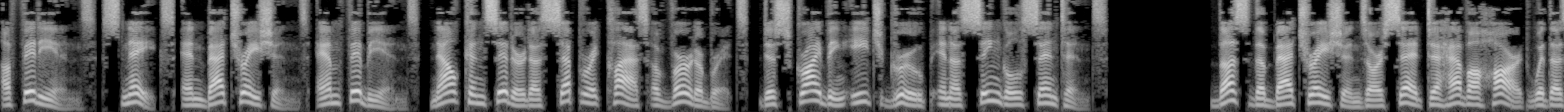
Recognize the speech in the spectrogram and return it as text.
ophidians snakes and batracians amphibians, now considered a separate class of vertebrates, describing each group in a single sentence. Thus the batrachians are said to have a heart with a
